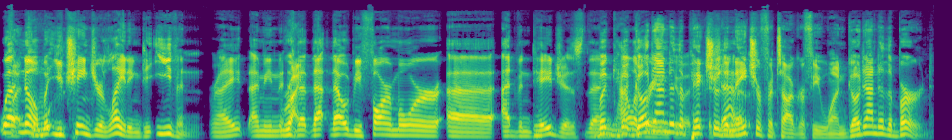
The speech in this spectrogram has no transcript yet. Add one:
Well, but, no, but you change your lighting to even, right? I mean, right. That, that, that would be far more uh, advantageous than. But, but go down to the picture, the, the nature photography one. Go down to the bird,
